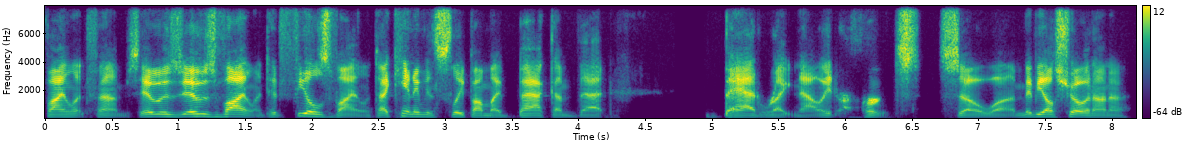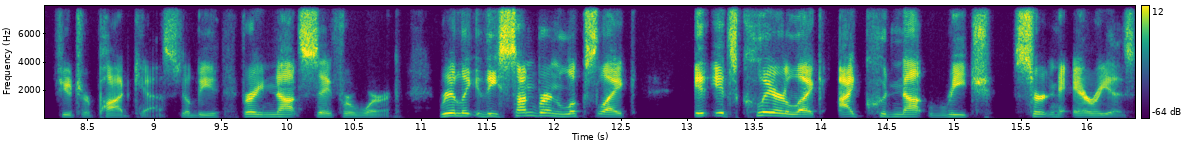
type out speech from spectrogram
Violent femmes. It was it was violent. It feels violent. I can't even sleep on my back. I'm that bad right now. It hurts. So uh, maybe I'll show it on a future podcast. It'll be very not safe for work. Really, the sunburn looks like it, it's clear. Like I could not reach certain areas.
